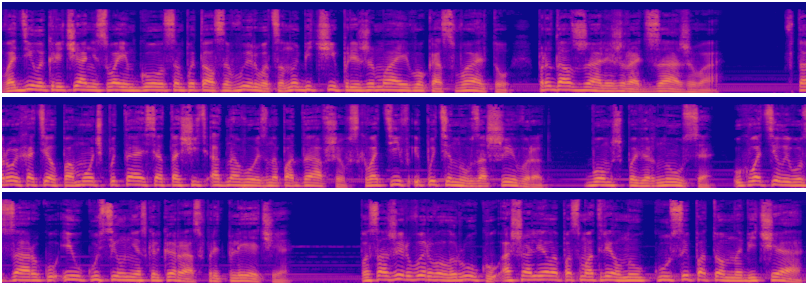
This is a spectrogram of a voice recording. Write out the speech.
Водила, крича не своим голосом, пытался вырваться, но бичи, прижимая его к асфальту, продолжали жрать заживо. Второй хотел помочь, пытаясь оттащить одного из нападавших, схватив и потянув за шиворот. Бомж повернулся, ухватил его за руку и укусил несколько раз в предплечье. Пассажир вырвал руку, ошалело посмотрел на укусы, потом на бича,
